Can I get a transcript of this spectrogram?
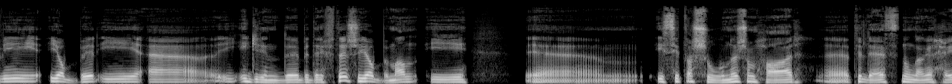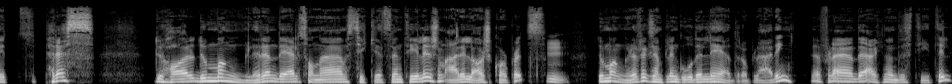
vi jobber i, eh, i, gründerbedrifter, så jobber man i eh, i situasjoner som har eh, til dels noen ganger høyt press. Du, har, du mangler en del sånne sikkerhetsventiler som er i large corporates. Mm. Du mangler f.eks. en god del lederopplæring, for det, det er det ikke nødvendigvis tid til.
